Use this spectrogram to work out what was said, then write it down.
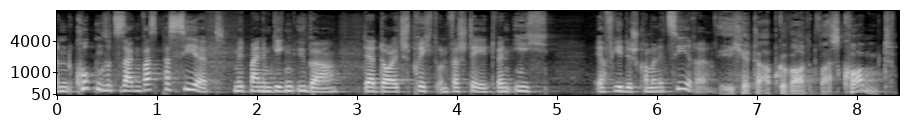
und gucken sozusagen, was passiert mit meinem Gegenüber, der Deutsch spricht und versteht, wenn ich auf Jiddisch kommuniziere. Ich hätte abgewartet, was kommt.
